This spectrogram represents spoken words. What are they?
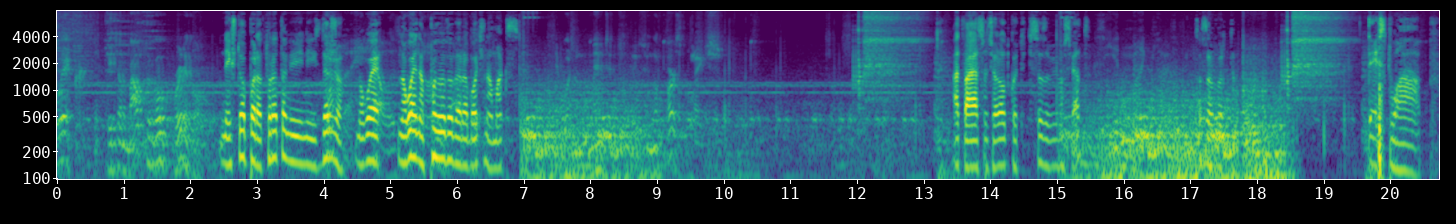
Quick, it's about to go critical нещо апаратурата ни не издържа. Много е, много е напъната да работи на макс. А това е асансьора, от който ти се завива свят. Се завърта. Тестлап!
